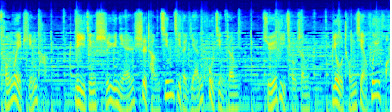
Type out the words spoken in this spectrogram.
从未平躺。历经十余年市场经济的严酷竞争，绝地求生，又重现辉煌。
